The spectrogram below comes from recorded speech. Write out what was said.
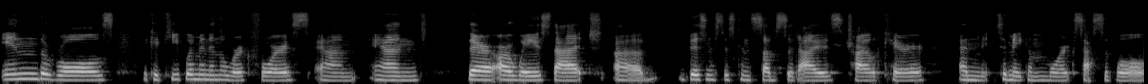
in the roles, it could keep women in the workforce, um, and there are ways that uh, businesses can subsidize childcare and to make them more accessible.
